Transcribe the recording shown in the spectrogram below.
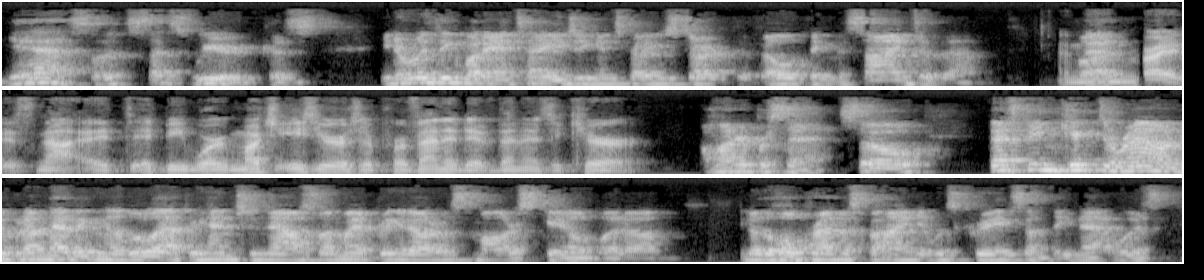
yeah, so that's, that's weird because you don't really think about anti aging until you start developing the signs of them. And but, then, right, it's not, it, would be much easier as a preventative than as a cure. 100%. So that's being kicked around, but I'm having a little apprehension now. So I might bring it out on a smaller scale. But, um, you know, the whole premise behind it was create something that was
